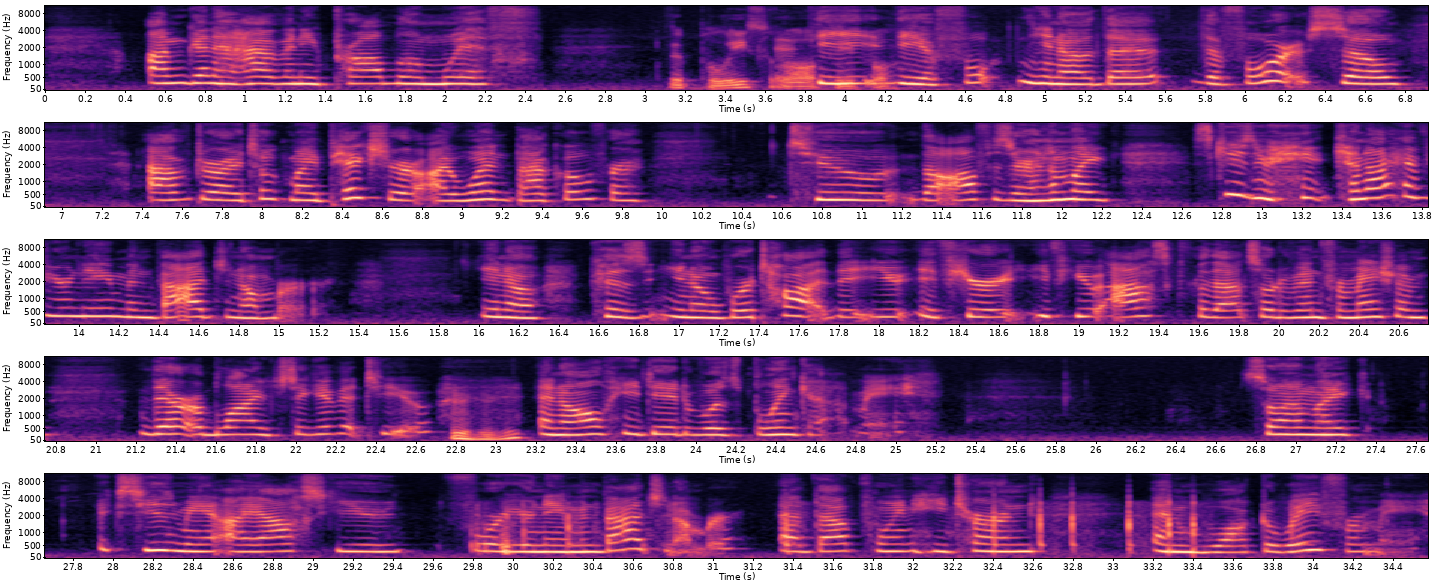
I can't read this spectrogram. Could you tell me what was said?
I'm going to have any problem with The police of all the people. the you know the the force. So after I took my picture, I went back over to the officer and I'm like, "Excuse me, can I have your name and badge number?" You know, because you know we're taught that you if you're if you ask for that sort of information, they're obliged to give it to you. Mm-hmm. And all he did was blink at me. So I'm like, "Excuse me, I asked you for your name and badge number." At that point, he turned and walked away from me.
